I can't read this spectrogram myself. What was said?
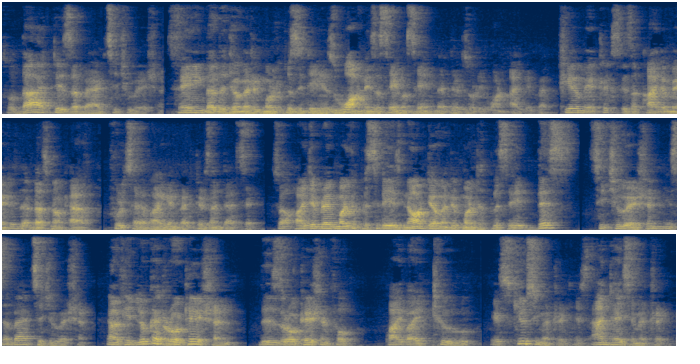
So that is a bad situation. Saying that the geometric multiplicity is 1 is the same as saying that there's only one eigenvector. Shear matrix is a kind of matrix that does not have full set of eigenvectors and that's it. So algebraic multiplicity is not geometric multiplicity. This situation is a bad situation. Now if you look at rotation, this is rotation for pi by 2 is skew-symmetric, it's anti-symmetric,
